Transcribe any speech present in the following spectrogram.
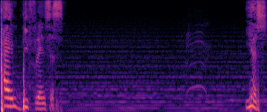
time differences. Yes.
